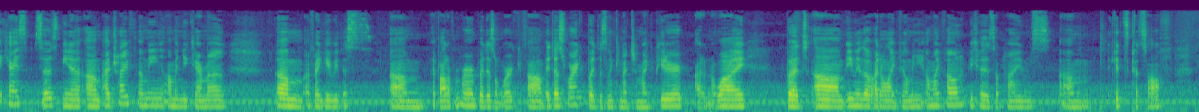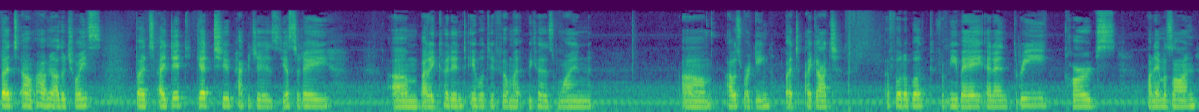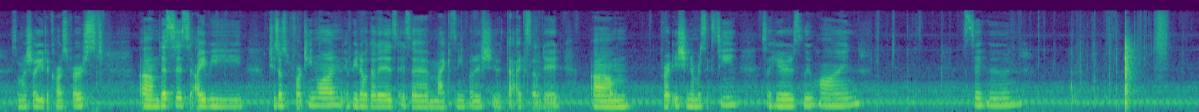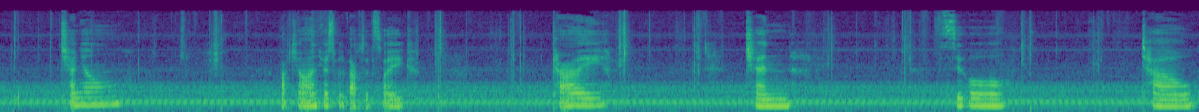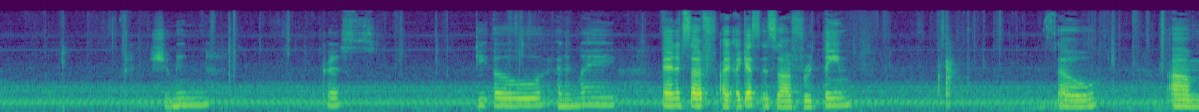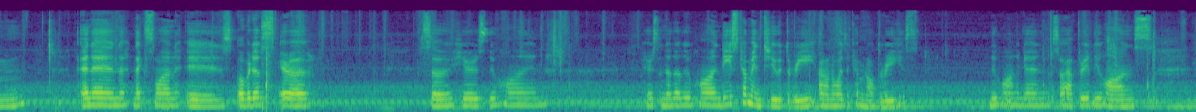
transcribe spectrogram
Hey guys, so it's Mina. Um, I tried filming on my new camera. Um, a friend gave me this. Um, I bought it from her, but it doesn't work. Um, it does work, but it doesn't connect to my computer. I don't know why. But um, even though I don't like filming on my phone because sometimes um, it gets cuts off. But um, I have no other choice. But I did get two packages yesterday. Um, but I couldn't able to film it because one um, I was working, but I got a photo book from eBay and then three cards on Amazon. So I'm going to show you the cards first. Um, this is the Ivy 2014 one. If you know what that is, it's a magazine photo shoot that EXO did um, for issue number 16. So here's Luhan, Sehun, Chanyeol, Baekhyun. Here's what the back looks like. Kai, Chen, Suho, Tao, Xiumin, Kris, D.O., and then Lay. And it's a, I, I guess it's a fruit theme. So, um, and then next one is Overdose Era. So here's Luhan. Here's another Luhan. These come in two, three. I don't know why they come in all threes. Luhan again. So I have three Luhans.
